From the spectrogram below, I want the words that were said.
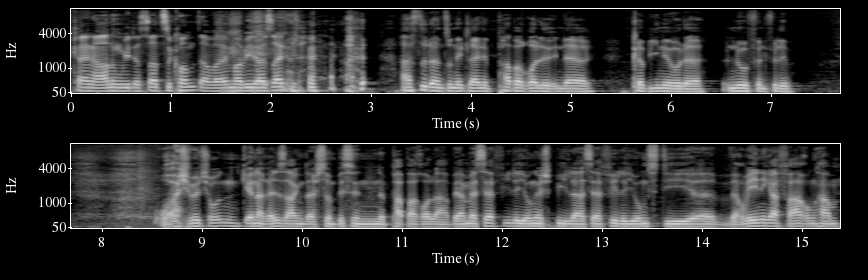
keine Ahnung, wie das dazu kommt, aber immer wieder ist einer da. Hast du dann so eine kleine Papa-Rolle in der Kabine oder nur für den Philipp? Oh, ich würde schon generell sagen, dass ich so ein bisschen eine Papa-Rolle habe. Wir haben ja sehr viele junge Spieler, sehr viele Jungs, die äh, weniger Erfahrung haben.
